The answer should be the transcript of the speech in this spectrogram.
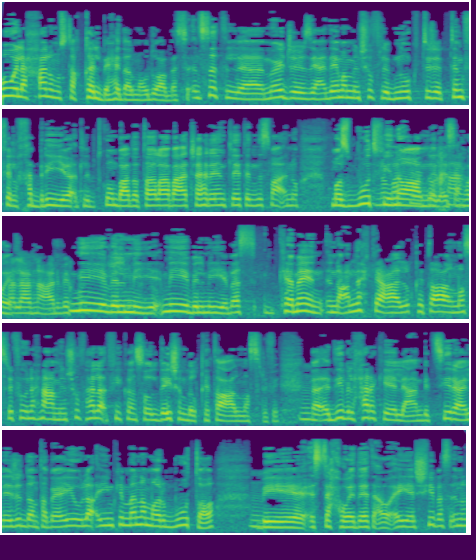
هو لحاله مستقل بهذا الموضوع. بس قصه ال mergers يعني دائما بنشوف البنوك بتجي بتنفي الخبرية وقت اللي بتكون بعدها طالعه بعد شهرين ثلاثة بنسمع إنه مزبوط في نوع من الاستحواذ. بلا نار بيكون 100% 100% بس كمان إنه عم نحكي على القطاع المصرفي ونحن عم نشوف هلأ في consolidation بالقطاع المصرفي. ف ADIB الحركه اللي عم بتصير عليه جدا طبيعية ولا يمكن منا مربوطة باستحواذات أو أي شيء بس إنه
